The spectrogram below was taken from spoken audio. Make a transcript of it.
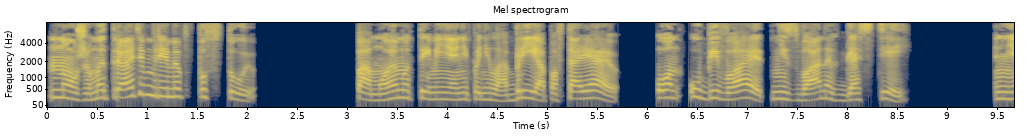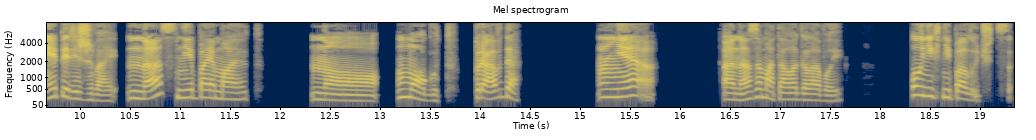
Ну же, мы тратим время впустую. По-моему, ты меня не поняла. Брия, повторяю, он убивает незваных гостей. Не переживай, нас не поймают. Но могут, правда? Не. Она замотала головой. У них не получится.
